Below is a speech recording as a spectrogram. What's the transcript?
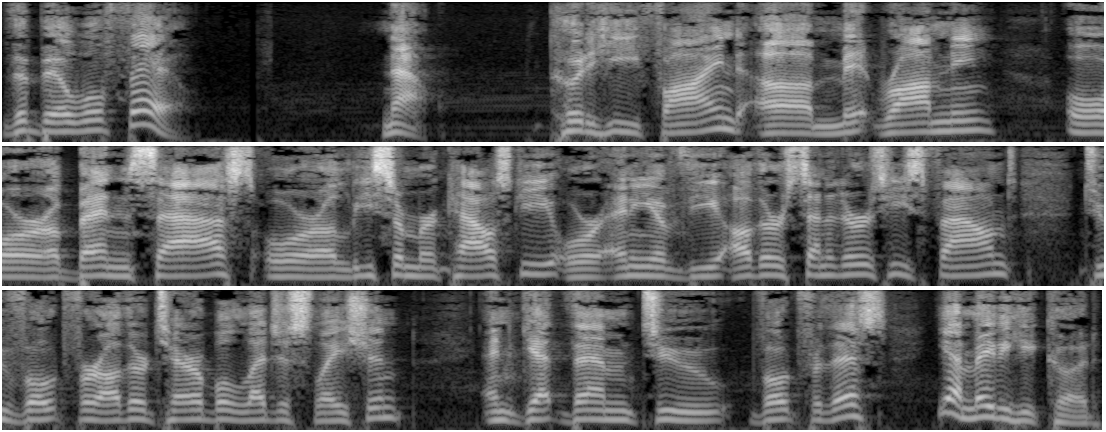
the bill will fail. Now, could he find a Mitt Romney or a Ben Sasse or a Lisa Murkowski or any of the other senators he's found to vote for other terrible legislation and get them to vote for this? Yeah, maybe he could,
